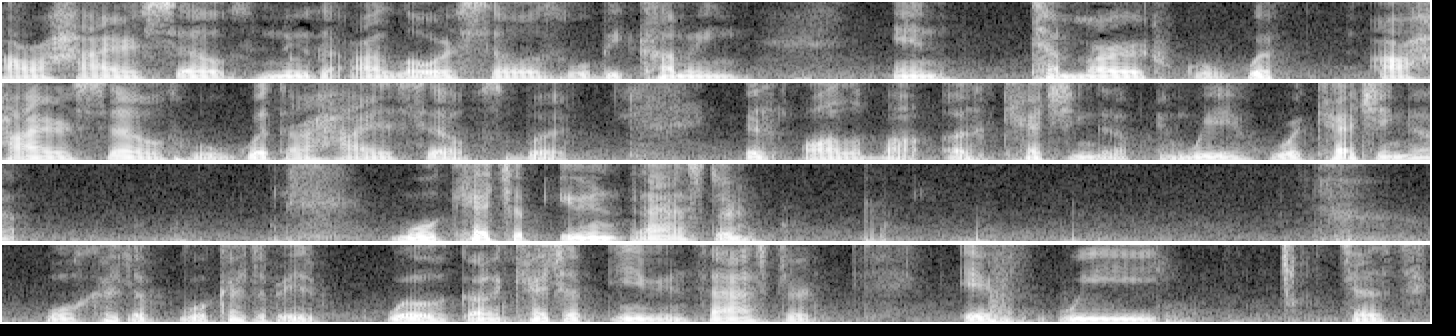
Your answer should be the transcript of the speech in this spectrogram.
our higher selves knew that our lower selves will be coming in to merge with our higher selves with our higher selves. But it's all about us catching up and we we're catching up. We'll catch up even faster. We'll catch up we'll catch up we're gonna catch up even faster if we just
